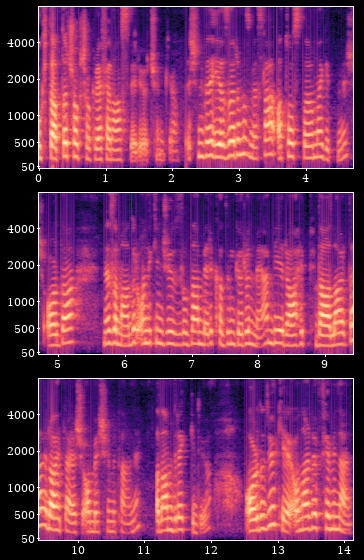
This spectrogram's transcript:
Bu kitapta çok çok referans veriyor çünkü. Şimdi yazarımız mesela Atos Dağı'na gitmiş. Orada ne zamandır 12. yüzyıldan beri kadın görülmeyen bir rahip dağlarda rahipler yaşıyor 15-20 tane. Adam direkt gidiyor. Orada diyor ki onlar da feminen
